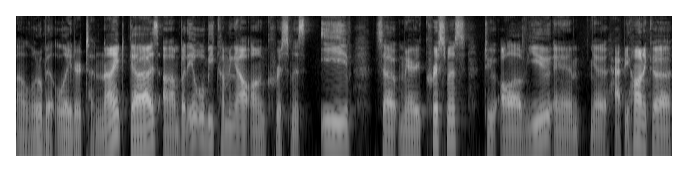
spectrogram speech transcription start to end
a little bit later tonight, guys. Um, but it will be coming out on Christmas Eve. So, Merry Christmas to all of you and you know happy hanukkah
